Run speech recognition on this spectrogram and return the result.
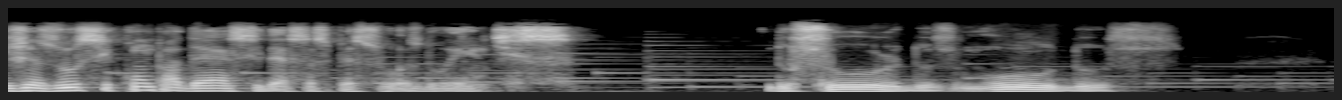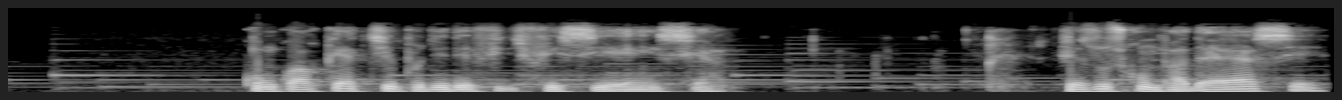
E Jesus se compadece dessas pessoas doentes, dos surdos, mudos, com qualquer tipo de deficiência. Jesus compadece,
